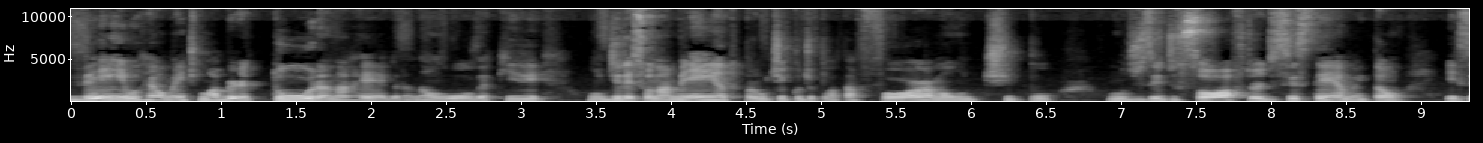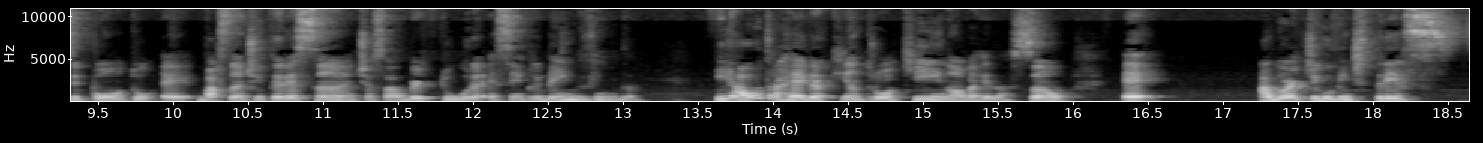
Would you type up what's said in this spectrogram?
veio realmente uma abertura na regra, não houve aqui um direcionamento para um tipo de plataforma, um tipo, vamos dizer, de software, de sistema. Então, esse ponto é bastante interessante, essa abertura é sempre bem-vinda. E a outra regra que entrou aqui em nova redação é a do artigo 23,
